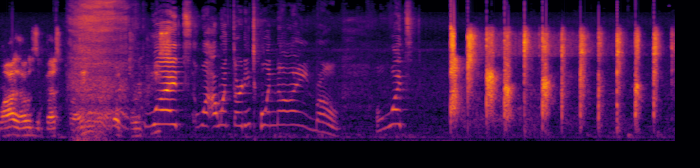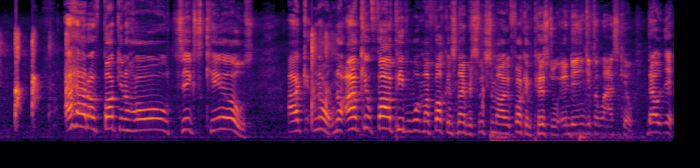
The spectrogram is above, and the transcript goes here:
Wow, that was the best play. What. What? I went 32 and 9, bro. What? I had a fucking whole six kills. I no no I killed five people with my fucking sniper, switched to my fucking pistol, and didn't get the last kill. That was it.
